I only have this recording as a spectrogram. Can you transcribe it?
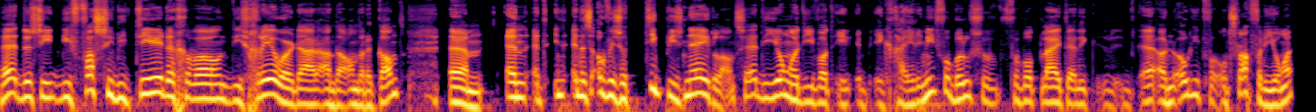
Hè, dus die, die faciliteerde gewoon die schreeuwer daar aan de andere kant. Ehm, en, het, en dat is ook weer zo typisch Nederlands. Hè? Die jongen die wordt. Ik, ik ga hier niet voor beroepsverbod pleiten. En, ik, eh, en ook niet voor ontslag voor de jongen.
